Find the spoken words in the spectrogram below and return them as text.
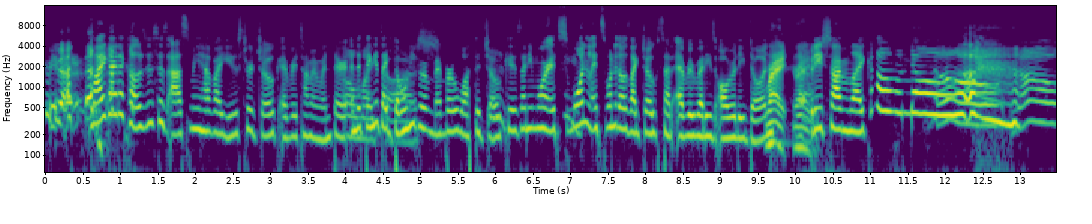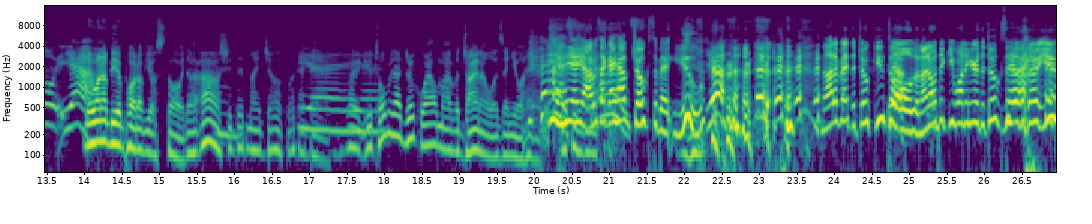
me that? my gynecologist has asked me have I used her joke every time I went there, Oh and the oh my thing is, I don't even remember what the joke is anymore. It's one, it's one of those like jokes that everybody's already done. Right, right. But each time I'm like, oh no, no. no, yeah. They want to be a part of your story. They're like, oh, she did my joke. Look at Yeah, that. It's like, yeah. you told me that joke while my vagina was in your hand. yeah, yeah, yeah. I was like, I have jokes about you, yeah, not about the joke you told, and I don't think you want to hear the jokes I have about you,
